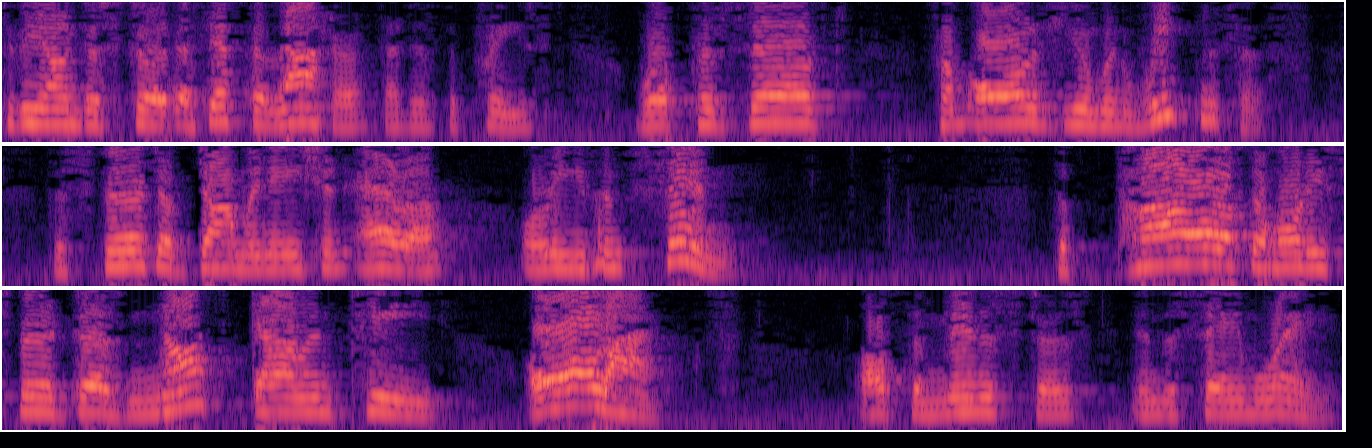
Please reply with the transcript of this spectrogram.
to be understood as if the latter, that is the priest, were preserved from all human weaknesses, the spirit of domination, error, or even sin. The power of the Holy Spirit does not guarantee all acts of the ministers in the same way.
